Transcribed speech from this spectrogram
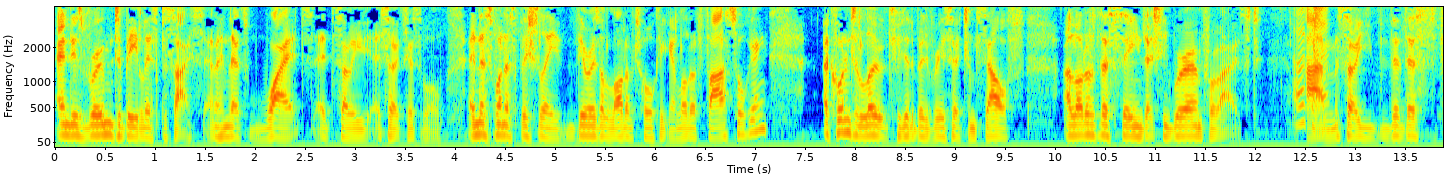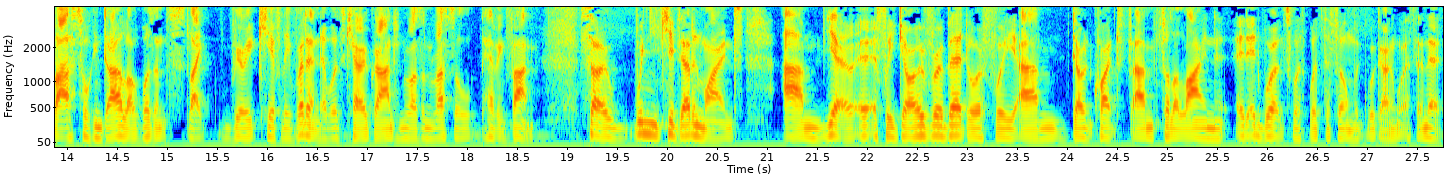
and there's room to be less precise and i think that's why it's it's so it's so accessible And this one especially there is a lot of talking a lot of fast talking according to luke who did a bit of research himself a lot of the scenes actually were improvised Okay. um, so th- this fast talking dialogue wasn't like very carefully written. It was Cary Grant and Rosalind Russell having fun. So when you keep that in mind, um, yeah, if we go over a bit or if we um, don't quite um, fill a line, it, it works with, with the film we- we're going with, and that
